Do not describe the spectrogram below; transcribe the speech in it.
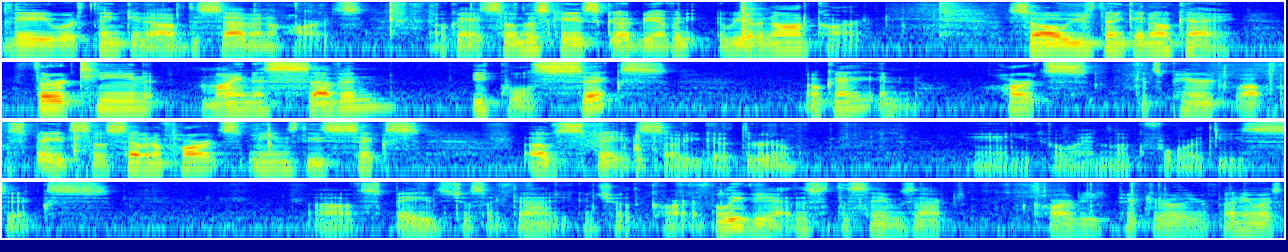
they were thinking of the seven of hearts. Okay so in this case good. We have an we have an odd card. So you're thinking okay 13 minus 7 equals 6 okay and hearts gets paired up with spades. So 7 of hearts means these 6 of spades. So you go through and you go ahead and look for these six of spades just like that. You can show the card. I believe, yeah, this is the same exact card you picked earlier. But anyways,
